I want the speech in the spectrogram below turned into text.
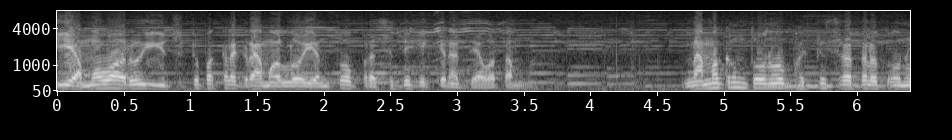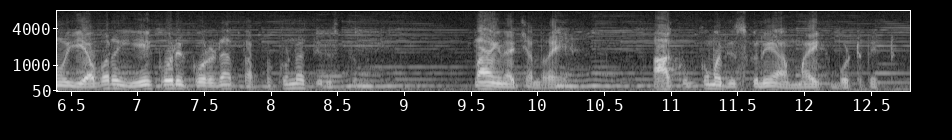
ఈ అమ్మవారు ఈ చుట్టుపక్కల గ్రామాల్లో ఎంతో ప్రసిద్ధికెక్కిన దేవతమ్మ. నమ్మకంతోనూ భక్తి శ్రద్ధలతోనూ ఎవరు ఏ కోరి కోరినా తప్పకుండా తీరుస్తుంది. నాయన చంద్రయ్య ఆ కుంకుమ తీసుకుని ఆ అమ్మాయికి బొట్టు పెట్టు.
